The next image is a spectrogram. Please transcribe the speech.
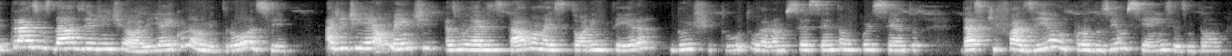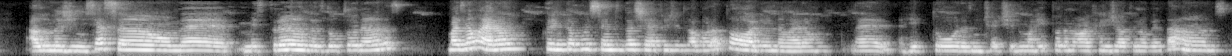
e traz os dados e a gente olha. E aí, quando ela me trouxe, a gente realmente, as mulheres estavam na história inteira do Instituto, éramos 61% das que faziam, produziam ciências, então alunas de iniciação, né, mestrandas, doutorandas, mas não eram 30% das chefes de laboratório, não eram né, reitoras, não tinha tido uma reitora na UFRJ em 90 anos,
